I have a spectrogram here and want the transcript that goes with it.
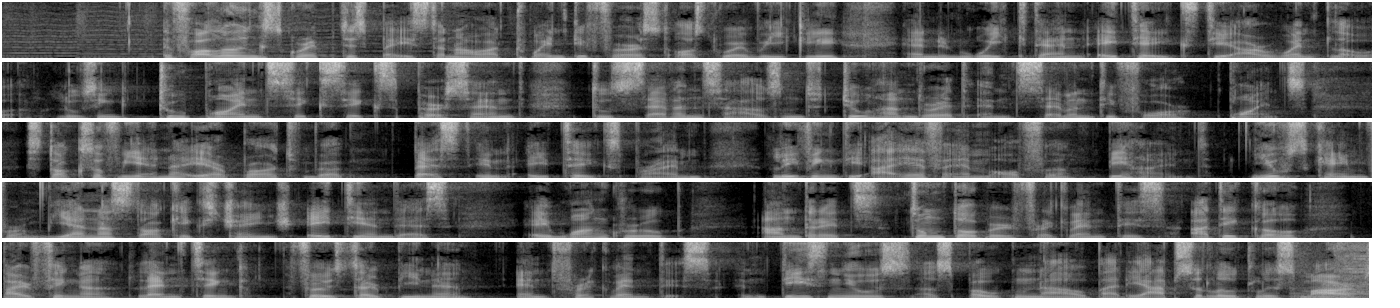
The following script is based on our 21st Austria Weekly, and in week 10, ATXTR went lower, losing 2.66% to 7,274 points. Stocks of Vienna Airport were best in ATX Prime, leaving the IFM offer behind. News came from Vienna Stock Exchange, AT&S, A1 Group, Andritz, Zumtobel, Frequentis, Addiko, Palfinger, Lenzing, Voestalpine, and Frequentis. And these news are spoken now by the absolutely smart.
